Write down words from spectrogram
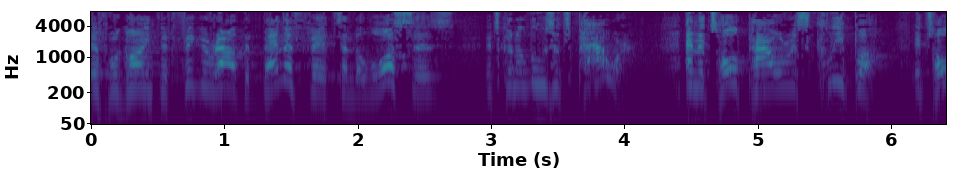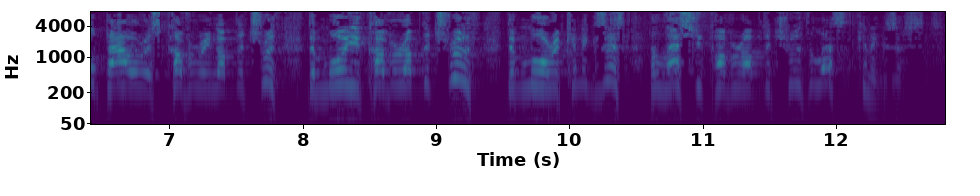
if we're going to figure out the benefits and the losses, it's going to lose its power. And its whole power is klipa. Its whole power is covering up the truth. The more you cover up the truth, the more it can exist. The less you cover up the truth, the less it can exist.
